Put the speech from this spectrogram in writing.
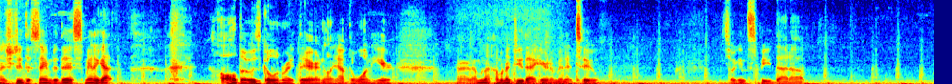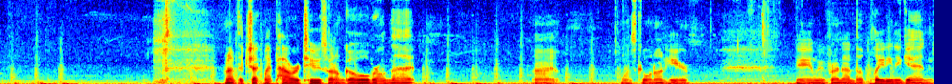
I should do the same to this. Man, I got all those going right there and I only have the one here. Alright, I'm gonna I'm gonna do that here in a minute too. So I can speed that up. I'm gonna have to check my power too so I don't go over on that. Alright. What's going on here? And we've run out of the plating again.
